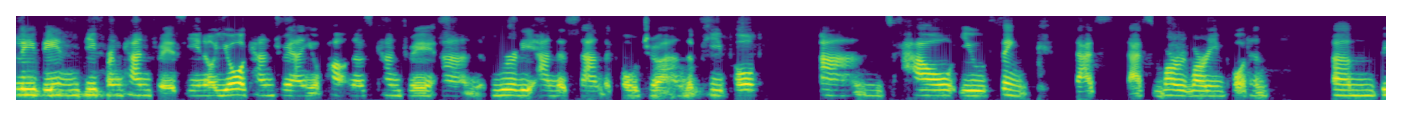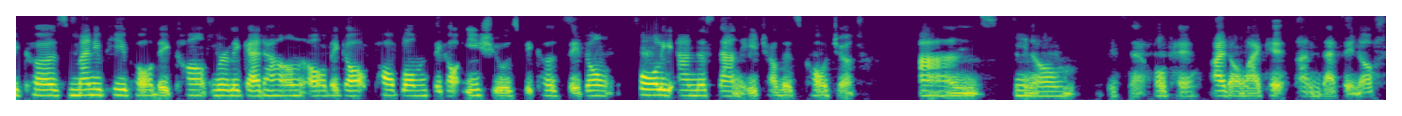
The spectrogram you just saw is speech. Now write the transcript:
live in different countries, you know, your country and your partner's country, and really understand the culture and the people and how you think. That's that's very, very important um, because many people they can't really get on or they got problems they got issues because they don't fully understand each other's culture. And you know they say okay i don't like it and that's enough.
